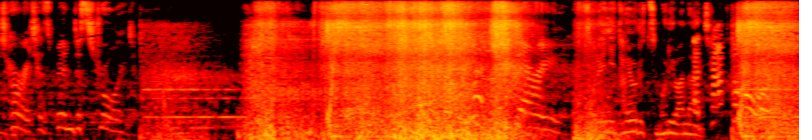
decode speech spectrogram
turret has been destroyed. Legendary! Attack the Lord!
